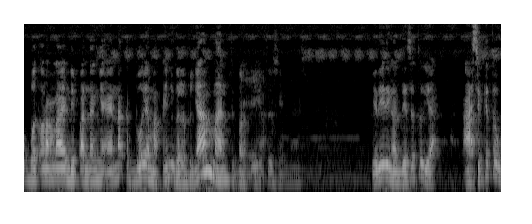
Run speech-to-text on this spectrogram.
buat orang lain dipandangnya enak kedua ya makanya juga lebih nyaman. Seperti Iya. itu sih mas. Jadi tinggal desa tuh ya asiknya tuh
